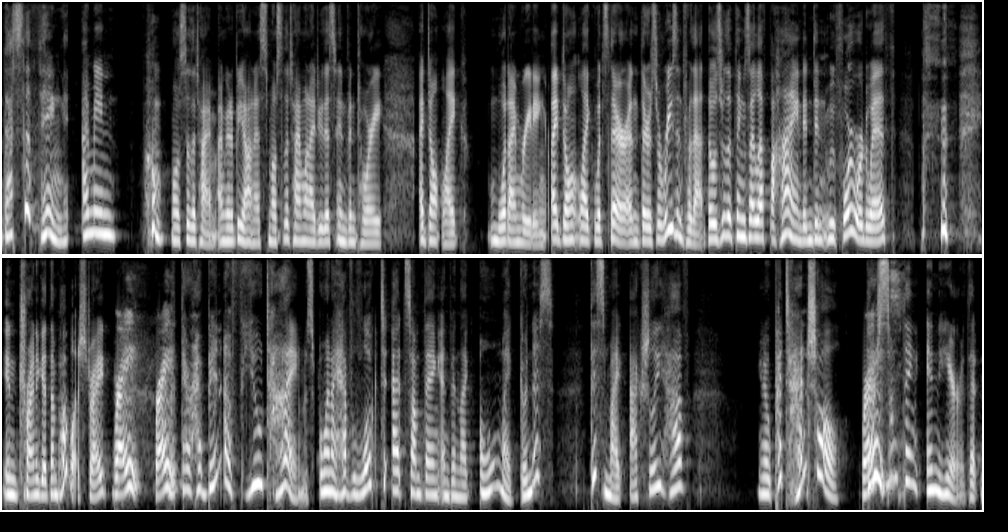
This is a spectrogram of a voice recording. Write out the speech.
That's the thing. I mean, most of the time, I'm going to be honest, most of the time when I do this inventory, I don't like what I'm reading. I don't like what's there. And there's a reason for that. Those are the things I left behind and didn't move forward with in trying to get them published, right? Right, right. But there have been a few times when I have looked at something and been like, oh my goodness, this might actually have, you know, potential. Right. There's something in here that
